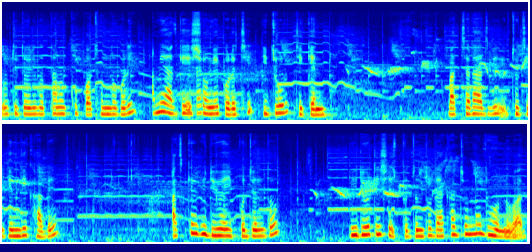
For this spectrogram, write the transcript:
রুটি তৈরি করতে আমি খুব পছন্দ করি। আমি আজকে এর সঙ্গে করেছি ইঁচড় চিকেন বাচ্চারা আজকে একটু চিকেন দিয়ে খাবে। আজকের ভিডিও এই পর্যন্ত। ভিডিওটি শেষ পর্যন্ত দেখার জন্য ধন্যবাদ।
